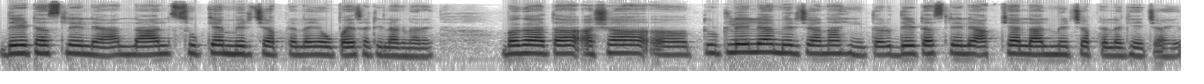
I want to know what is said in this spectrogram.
देठ असलेल्या लाल सुक्या मिरच्या आपल्याला या उपायासाठी लागणार आहेत. बघा आता अशा तुटलेल्या मिरच्या नाही तर देठ असलेल्या अख्ख्या लाल मिरच्या आपल्याला घ्यायच्या आहेत.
